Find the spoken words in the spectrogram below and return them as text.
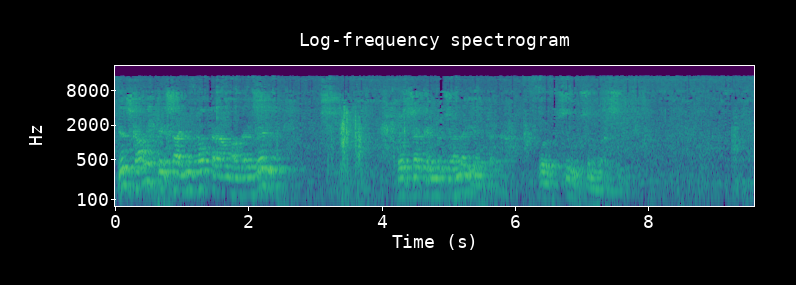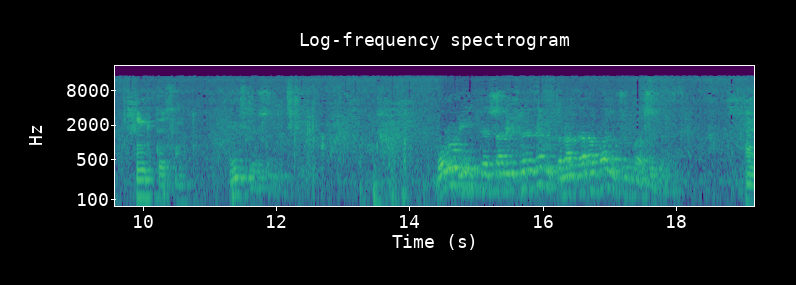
Ես քանի տեսանյութա տրամադրվել փորձակնությանը ենթակա, որպեսզի ուսումնասիրի։ 5 տեսանոթ։ Ինչ տեսան։ Բոլոր հինգ տեսանյութերն են բնականաբար ուսումնասիրել։ Հայ։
